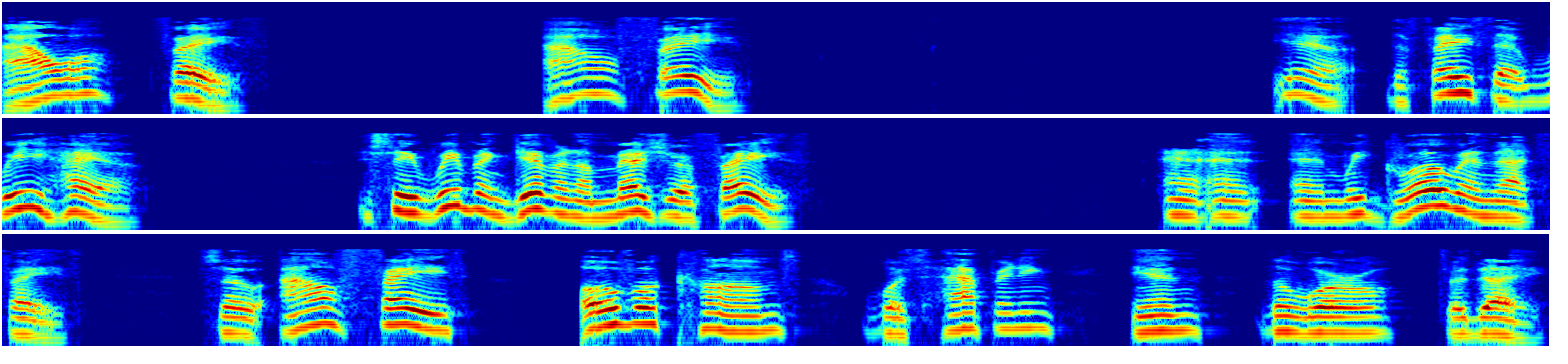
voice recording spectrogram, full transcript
Our faith. Our faith. Yeah, the faith that we have. You see, we've been given a measure of faith. And, and, and we grow in that faith. So our faith overcomes what's happening in the world today.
